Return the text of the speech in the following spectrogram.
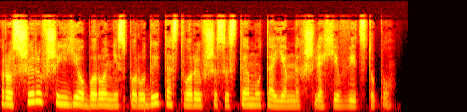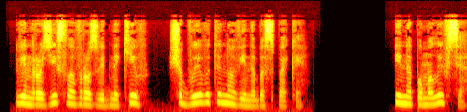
розширивши її оборонні споруди та створивши систему таємних шляхів відступу. Він розіслав розвідників, щоб виявити нові небезпеки. І не помилився,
